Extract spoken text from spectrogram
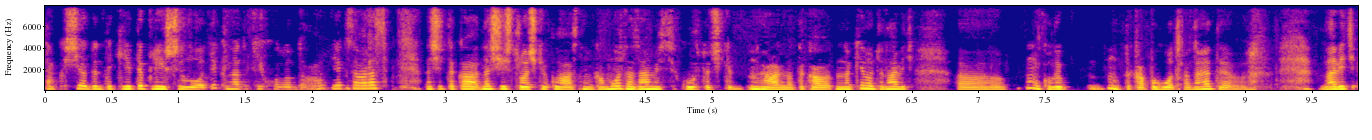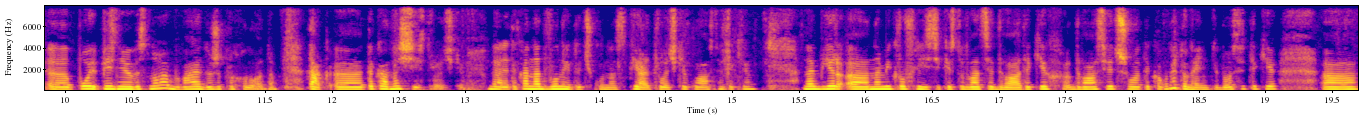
Так, ще один такий тепліший лотик на такі холода, як зараз. Значить, така на 6 строчків класненька, можна замість курточки. Ну, Реально, така накинути навіть, е, ну, коли ну, така погодка, знаєте, навіть е, по пізньою весною буває дуже прохолодно. Так, е, така на 6 строчків. Далі така на двониточку у нас 5 рочків класні такі. Набір е, на мікрофлісики 122 таких, два світшотика. Вони тоненькі, досить такі. Е,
